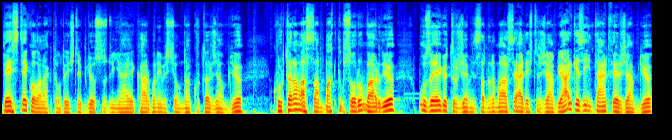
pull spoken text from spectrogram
destek olarak da oluyor. İşte biliyorsunuz dünyayı karbon emisyonundan kurtaracağım diyor. Kurtaramazsam baktım sorun var diyor. Uzaya götüreceğim insanları, Mars'a yerleştireceğim diyor. Herkese internet vereceğim diyor.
